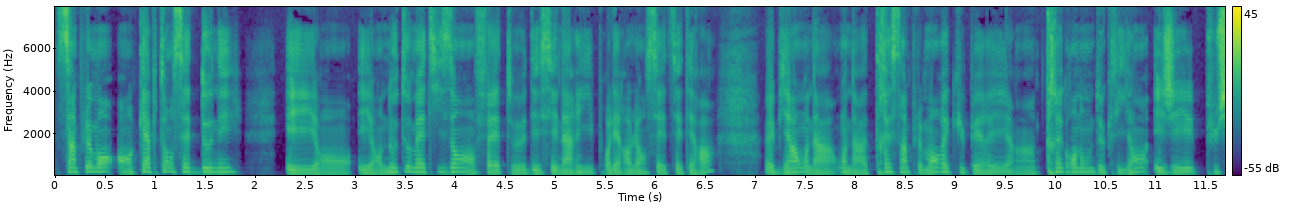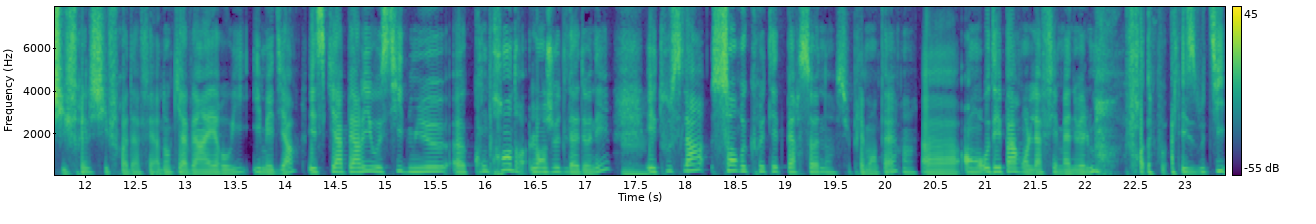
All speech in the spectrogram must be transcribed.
simplement en captant cette donnée et en, et en automatisant en fait des scénarios pour les relancer, etc eh bien, on a, on a très simplement récupéré un très grand nombre de clients et j'ai pu chiffrer le chiffre d'affaires. Donc, il y avait un ROI immédiat. Et ce qui a permis aussi de mieux euh, comprendre l'enjeu de la donnée. Mmh. Et tout cela sans recruter de personnes supplémentaires. Euh, au départ, on l'a fait manuellement pour avoir les outils.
